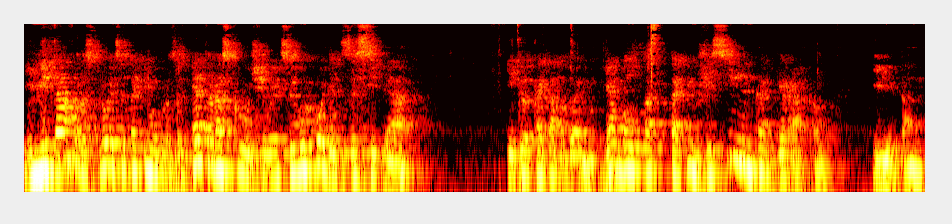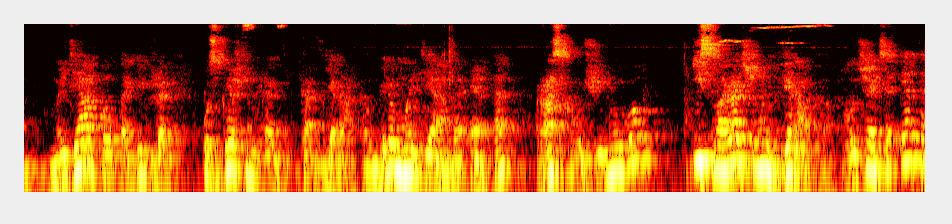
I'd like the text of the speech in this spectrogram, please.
И метафора строится таким образом. Это раскручивается и выходит за себя. И когда мы говорим, я был так, таким же сильным, как Геракл, или там Мальтиад был таким же успешным, как, как Геракл. Берем Мальтиада это, раскручиваем его и сворачиваем в Геракла. Получается это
